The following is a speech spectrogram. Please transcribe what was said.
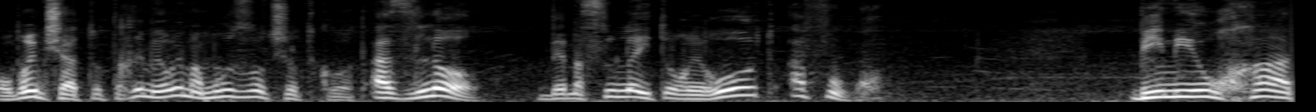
אומרים כשהתותחים יורים, המוזות שותקות. אז לא, במסלול ההתעוררות, הפוך. במיוחד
